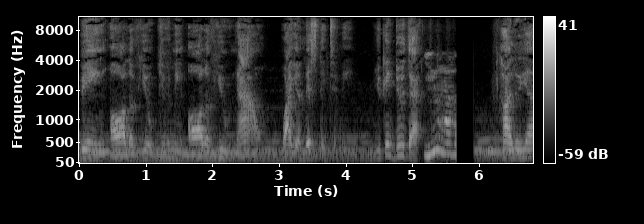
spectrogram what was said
being all of you, giving me all of you now while you're listening to me. You can do that. You have a- Hallelujah.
